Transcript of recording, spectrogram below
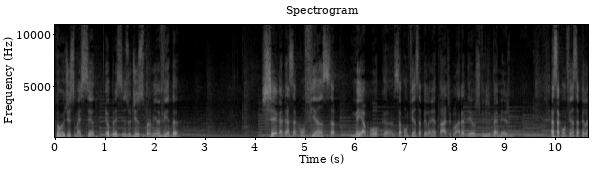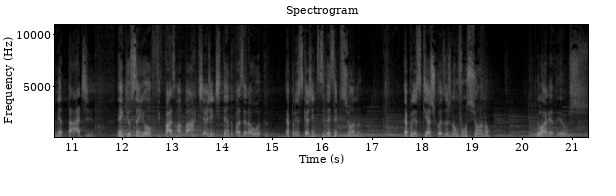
Como eu disse mais cedo, eu preciso disso para minha vida. Chega dessa confiança meia boca, essa confiança pela metade. Glória a Deus. Fique de pé mesmo. Essa confiança pela metade, em que o Senhor faz uma parte e a gente tenta fazer a outra. É por isso que a gente se decepciona. É por isso que as coisas não funcionam. Glória a Deus.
